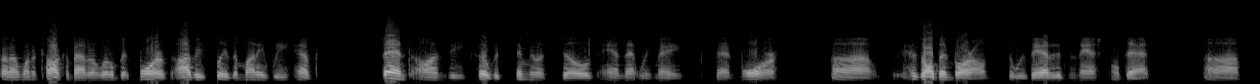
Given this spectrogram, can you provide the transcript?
but I want to talk about it a little bit more. Obviously, the money we have spent on the COVID stimulus bills and that we may spend more uh, has all been borrowed. So we've added the national debt. Um,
